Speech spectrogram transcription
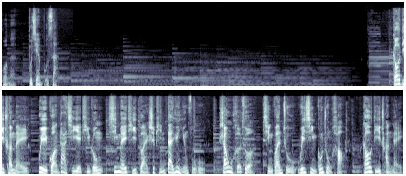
我们不见不散。高迪传媒为广大企业提供新媒体短视频代运营服务，商务合作请关注微信公众号高迪传媒。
